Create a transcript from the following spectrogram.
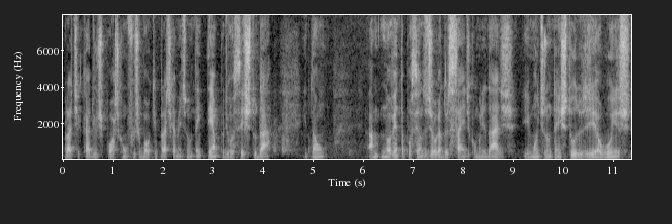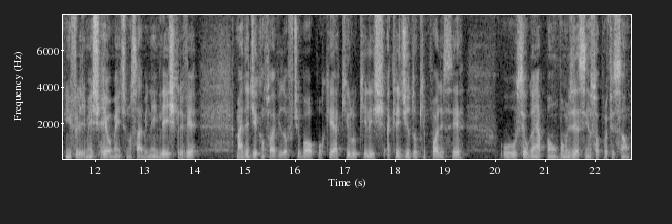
praticar de um esporte como o futebol, que praticamente não tem tempo de você estudar, então, 90% dos jogadores saem de comunidades e muitos não têm estudos e alguns, infelizmente, realmente não sabem nem ler e escrever, mas dedicam sua vida ao futebol porque é aquilo que eles acreditam que pode ser o seu ganha-pão, vamos dizer assim, a sua profissão.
